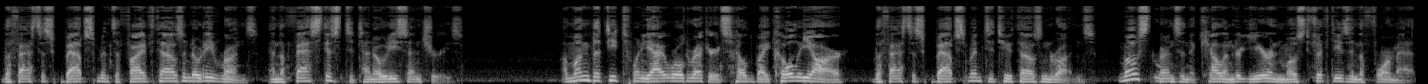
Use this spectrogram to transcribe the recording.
the fastest batsman to 5,000 ODI runs, and the fastest to 10 ODI centuries. Among the T20I world records held by Kohli are, the fastest batsman to 2,000 runs, most runs in a calendar year and most 50s in the format.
